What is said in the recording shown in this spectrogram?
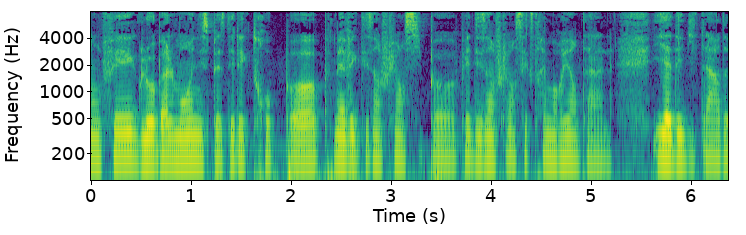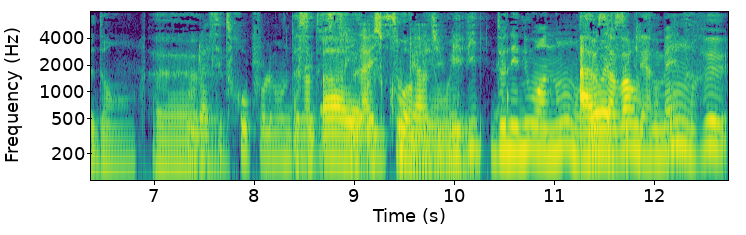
on fait globalement une espèce d'électro-pop, mais avec des influences hip-hop et des influences extrême-orientales. Il y a des guitares dedans. Euh... là, c'est trop pour le monde de ah, l'industrie. là, ils sont perdus. Mais, vite, donnez-nous un nom. On ah veut savoir où vous mettre. On veut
